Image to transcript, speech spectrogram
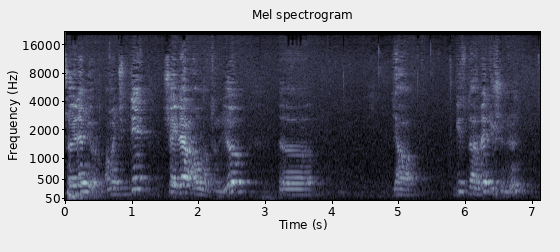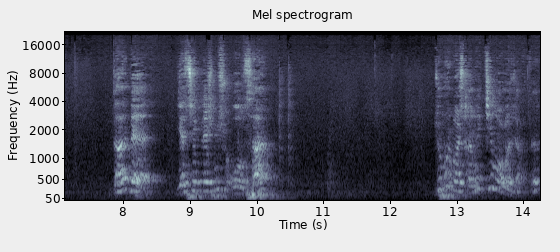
söylemiyorum. Ama ciddi şeyler anlatılıyor. Ee, ya bir darbe düşünün. Darbe gerçekleşmiş olsa Cumhurbaşkanı kim olacaktı?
